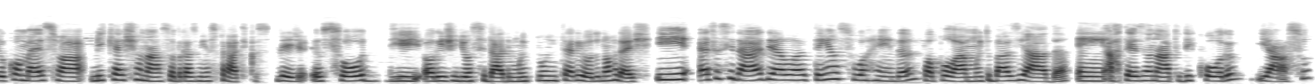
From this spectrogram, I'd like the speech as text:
eu começo a me questionar sobre as minhas práticas? Veja, eu sou de origem de uma cidade muito no interior do Nordeste e essa cidade ela tem a sua renda popular muito baseada em artesanato de couro e aço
